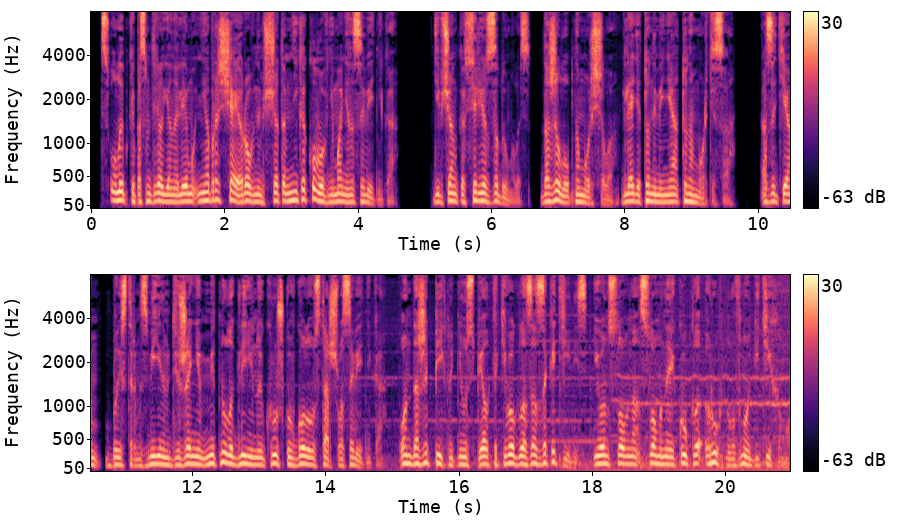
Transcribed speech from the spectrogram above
— с улыбкой посмотрел я на Лему, не обращая ровным счетом никакого внимания на советника. Девчонка всерьез задумалась, даже лоб наморщила, глядя то на меня, то на Мортиса. А затем быстрым змеиным движением метнула глиняную кружку в голову старшего советника. Он даже пикнуть не успел, как его глаза закатились, и он, словно сломанная кукла, рухнул в ноги Тихому.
